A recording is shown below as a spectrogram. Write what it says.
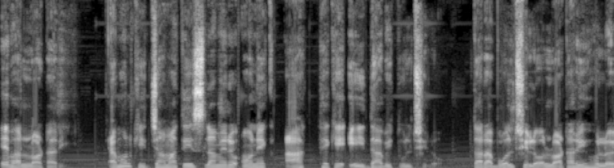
এবার লটারি। এমনকি জামাতে ইসলামের অনেক আগ থেকে এই দাবি তুলছিল। তারা বলছিল, লটারি হলে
